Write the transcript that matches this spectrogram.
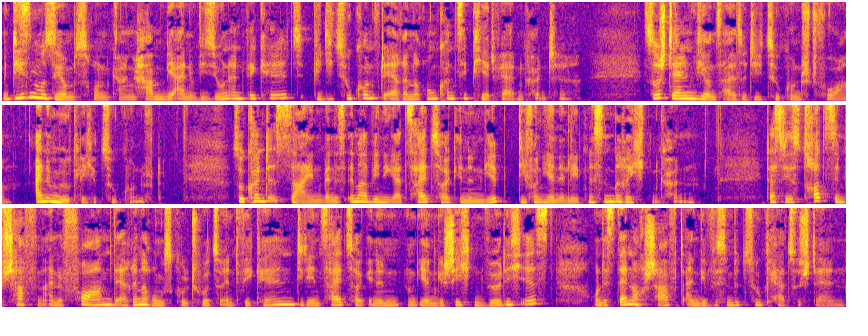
Mit diesem Museumsrundgang haben wir eine Vision entwickelt, wie die Zukunft der Erinnerung konzipiert werden könnte. So stellen wir uns also die Zukunft vor, eine mögliche Zukunft. So könnte es sein, wenn es immer weniger Zeitzeuginnen gibt, die von ihren Erlebnissen berichten können. Dass wir es trotzdem schaffen, eine Form der Erinnerungskultur zu entwickeln, die den Zeitzeuginnen und ihren Geschichten würdig ist und es dennoch schafft, einen gewissen Bezug herzustellen.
